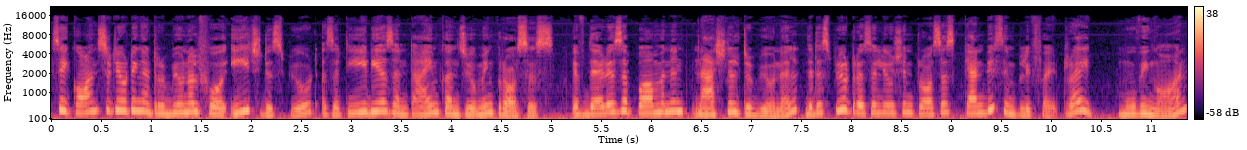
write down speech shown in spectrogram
See, constituting a tribunal for each dispute is a tedious and time consuming process. If there is a permanent national tribunal, the dispute resolution process can be simplified, right? Moving on,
